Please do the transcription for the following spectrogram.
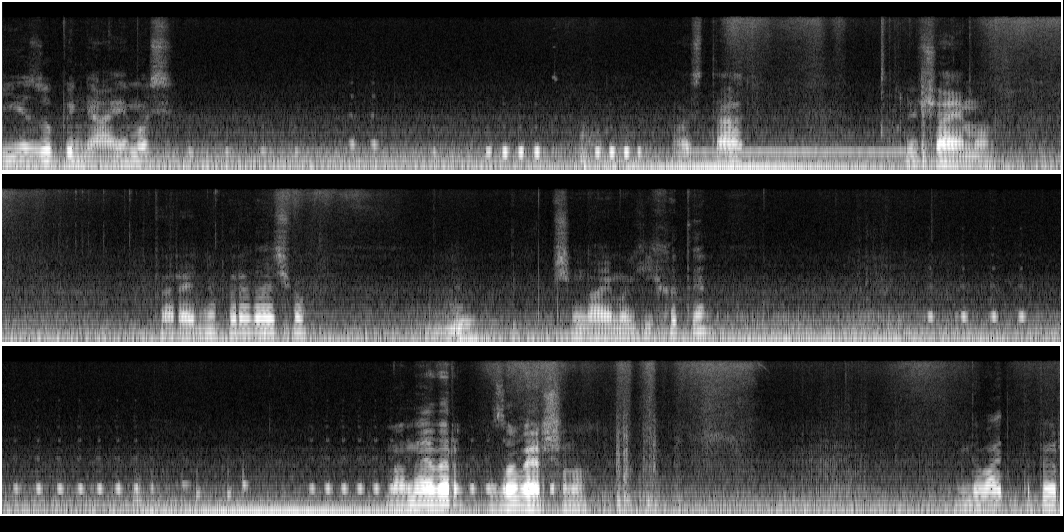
І зупиняємось. Ось Так. Включаємо передню передачу. Починаємо їхати. Маневр завершено. Давайте тепер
